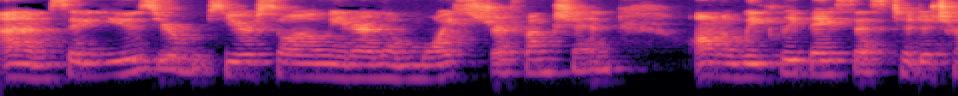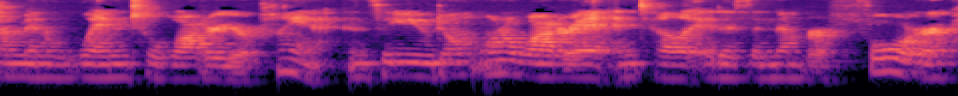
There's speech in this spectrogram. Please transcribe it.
Um, so use your, your soil meter, the moisture function, on a weekly basis to determine when to water your plant. And so you don't want to water it until it is a number four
